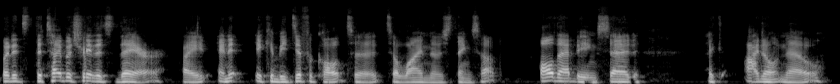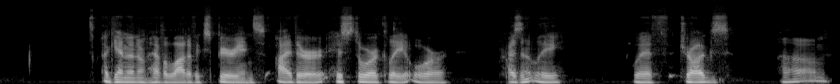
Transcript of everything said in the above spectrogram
But it's the type of tree that's there, right? And it, it can be difficult to to line those things up. All that being said, like I don't know. Again, I don't have a lot of experience either historically or presently with drugs. Um,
